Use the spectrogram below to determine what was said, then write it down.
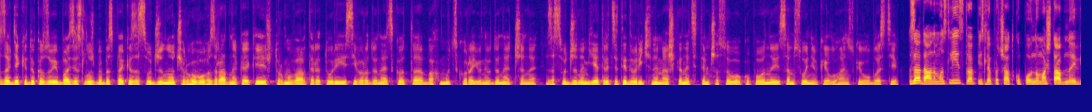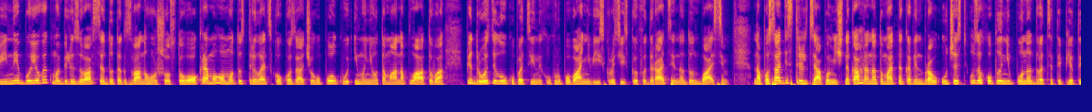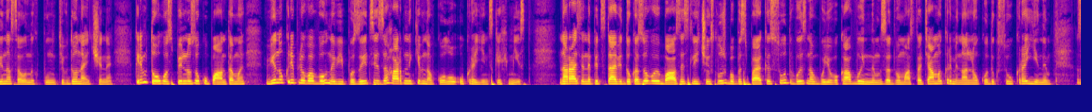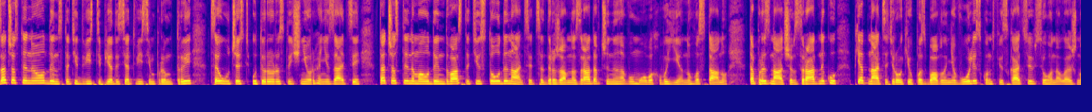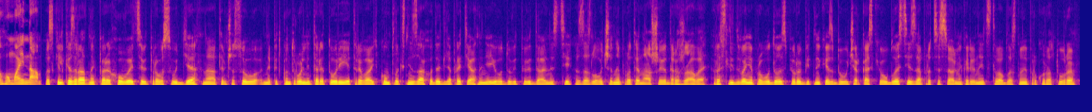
Завдяки доказовій базі Служби безпеки засуджено чергового зрадника, який штурмував території Сєвєродонецького та Бахмутського районів Донеччини. Засудженим є 32-річний мешканець тимчасово окупованої Самсонівки Луганської області. За даними слідства, після початку повномасштабної війни бойовик мобілізувався до так званого 6-го окремого мотострілецького козачого полку імені отамана Платова, підрозділу окупаційних угрупувань військ Російської Федерації на Донбасі. На посаді стрільця, помічника гранатометника, він брав участь у захопленні понад 25 населених пунктів Донеччини. Крім того, спільно з окупантами він укріплював вогневі позиції загарбників навколо українських міст. Наразі на підставі доказової бази слідчих служби безпеки суд визнав бойовика винним за двома статтями Кримінального кодексу України. За частиною 1 статті 258 прим 3 – це участь у терористичній організації, та частинами 1-2 статті 111 – це державна зрада вчинена в умовах воєнного стану, та призначив зраднику 15 років позбавлення волі з конфіскацією всього належного майна. Оскільки зрадник переховується від правосуддя на тимчасово непідконтрольній території, тривають комплексні заходи для притягнення його до відповідальності за злочини проти нашої держави. Розслідування проводили співробітники СБУ Черкаської області за процесуальне керівництво обласної прокуратури.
